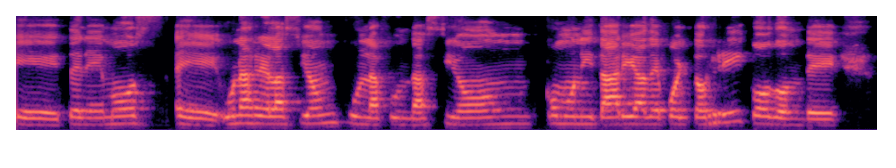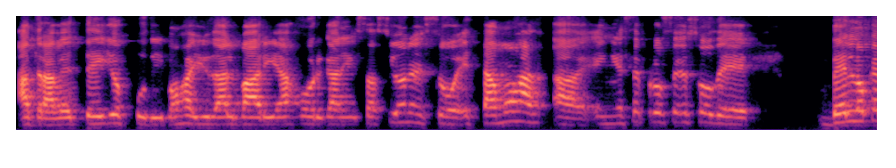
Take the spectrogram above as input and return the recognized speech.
eh, tenemos eh, una relación con la Fundación Comunitaria de Puerto Rico, donde a través de ellos pudimos ayudar varias organizaciones. So, estamos a, a, en ese proceso de ver lo que,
